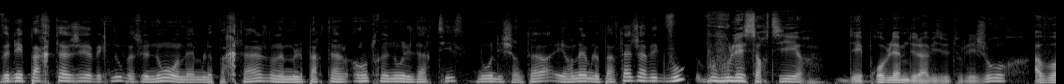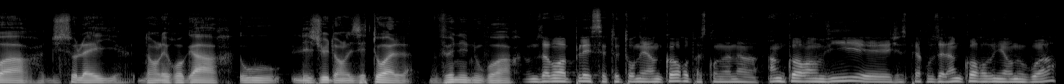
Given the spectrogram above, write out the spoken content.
Venez partager avec nous parce que nous, on aime le partage. On aime le partage entre nous, les artistes, nous, les chanteurs, et on aime le partage avec vous. Vous voulez sortir des problèmes de la vie de tous les jours, avoir du soleil dans les regards ou les yeux dans les étoiles, venez nous voir. Nous avons appelé cette tournée encore parce qu'on en a encore envie et j'espère que vous allez encore revenir nous voir.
